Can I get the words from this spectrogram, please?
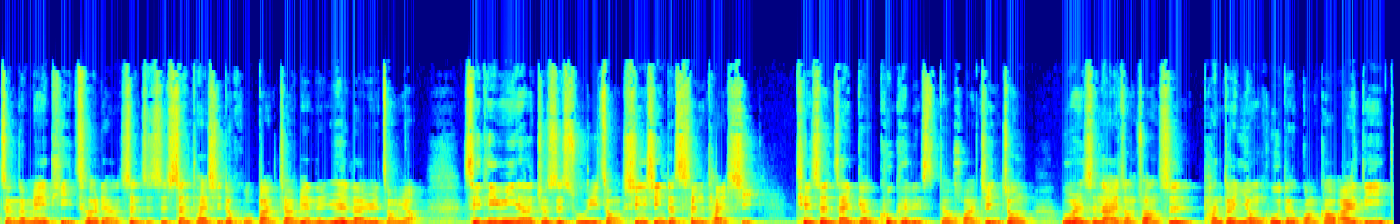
整个媒体测量甚至是生态系的伙伴将变得越来越重要。CTV 呢，就是属于一种新兴的生态系。天生在一个 cookieless 的环境中，无论是哪一种装置，判断用户的广告 ID，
